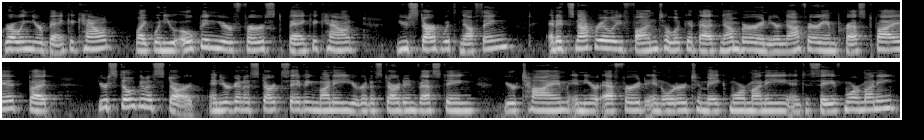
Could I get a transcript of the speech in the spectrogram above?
growing your bank account. Like when you open your first bank account, you start with nothing. And it's not really fun to look at that number and you're not very impressed by it, but you're still going to start and you're going to start saving money. You're going to start investing your time and your effort in order to make more money and to save more money.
